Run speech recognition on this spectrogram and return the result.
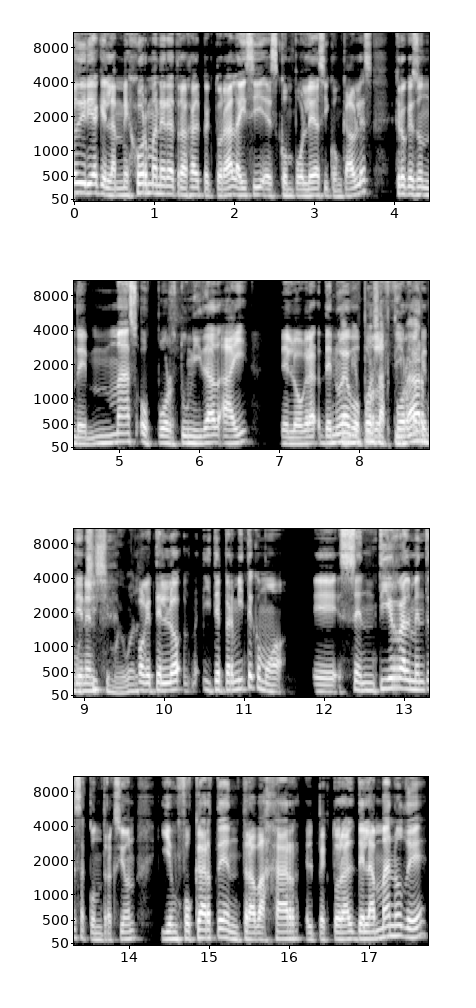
yo diría que la mejor manera de trabajar el pectoral, ahí sí, es con poleas y con cables. Creo que es donde más oportunidad hay de lograr, de nuevo, por la forma que tienen. igual. Porque te lo. Y te permite como eh, sentir realmente esa contracción y enfocarte en trabajar el pectoral de la mano de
